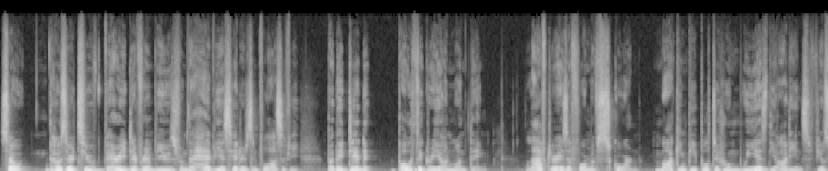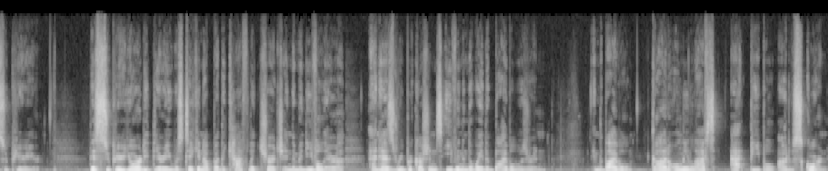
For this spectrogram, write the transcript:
So, those are two very different views from the heaviest hitters in philosophy, but they did both agree on one thing Laughter is a form of scorn, mocking people to whom we as the audience feel superior. This superiority theory was taken up by the Catholic Church in the medieval era and has repercussions even in the way the Bible was written. In the Bible, God only laughs at people out of scorn,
